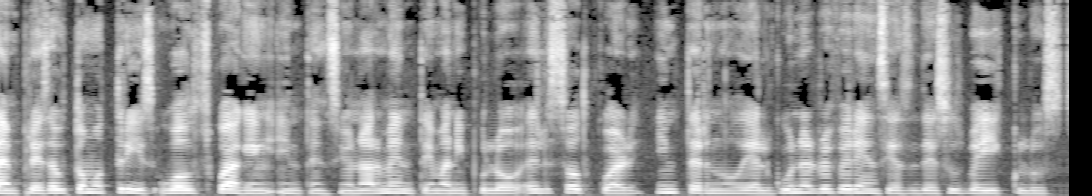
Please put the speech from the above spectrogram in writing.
La empresa automotriz Volkswagen intencionalmente manipuló el software interno de algunas referencias de sus vehículos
